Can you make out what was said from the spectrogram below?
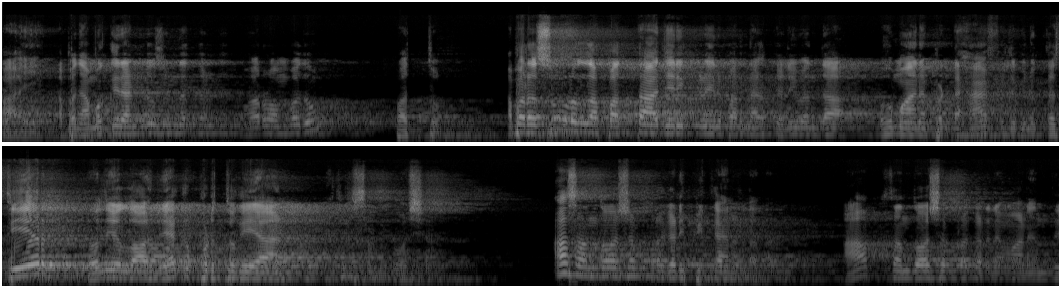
ആയി. അപ്പം നമുക്ക് രണ്ട് സുന്നത്തുണ്ട് മുഹറം ഒമ്പതും പത്തും. അപ്പൊ റസൂലുള്ള പത്ത് ആചരിക്കണേന് പറഞ്ഞ തെളിവെന്താ? ബഹുമാനപ്പെട്ട ഹാഫിദ് ബിൻ കസീർ റലിയുള്ള രേഖപ്പെടുത്തുകയാണ്. അതൊരു സന്തോഷം ആ സന്തോഷം പ്രകടിപ്പിക്കാനുള്ളതാണ്. ആ സന്തോഷ പ്രകടനമാണ് എന്ത്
